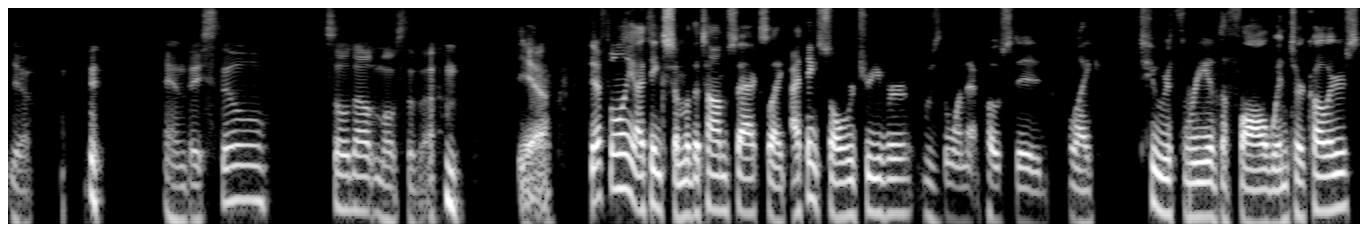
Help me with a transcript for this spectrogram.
Yeah. and they still sold out most of them. Yeah. Definitely I think some of the Tom Sachs, like I think Sole Retriever was the one that posted like two or three of the fall winter colors.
